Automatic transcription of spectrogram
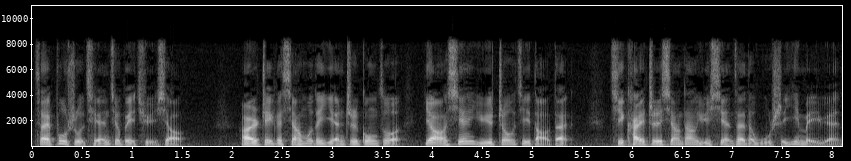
在部署前就被取消，而这个项目的研制工作要先于洲际导弹，其开支相当于现在的五十亿美元。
